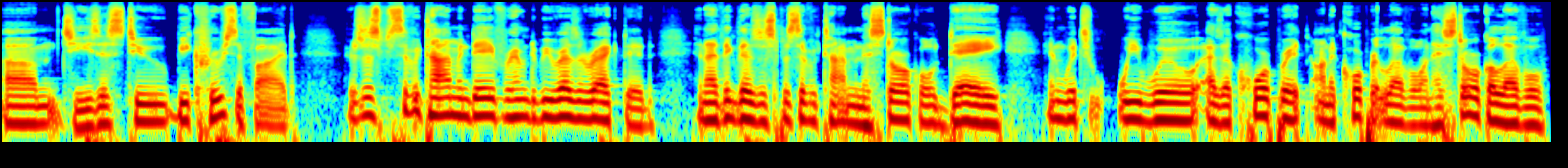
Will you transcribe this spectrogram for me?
um, Jesus to be crucified. There's a specific time and day for him to be resurrected. And I think there's a specific time and historical day in which we will, as a corporate, on a corporate level and historical level,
